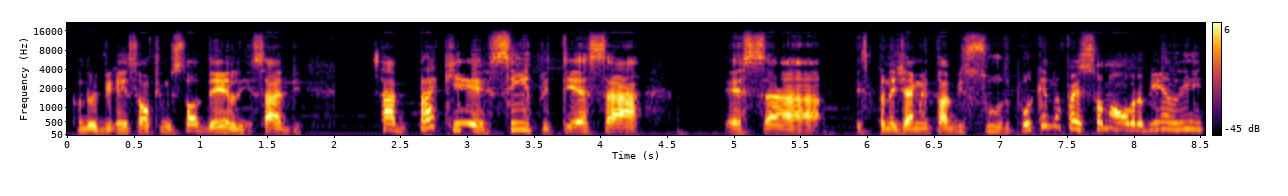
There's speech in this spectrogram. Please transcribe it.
quando eu vi que eles são um filme só dele, sabe? Sabe, pra que sempre ter essa, essa, esse planejamento absurdo? Por que não faz só uma obra bem ali?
